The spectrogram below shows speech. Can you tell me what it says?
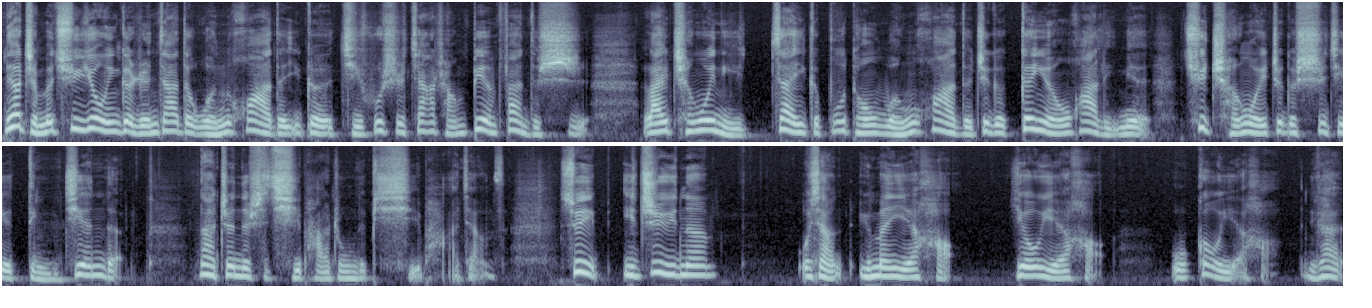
你要怎么去用一个人家的文化的一个几乎是家常便饭的事，来成为你在一个不同文化的这个根源文化里面去成为这个世界顶尖的，那真的是奇葩中的奇葩这样子。所以以至于呢，我想云门也好，优也好，无垢也好，你看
